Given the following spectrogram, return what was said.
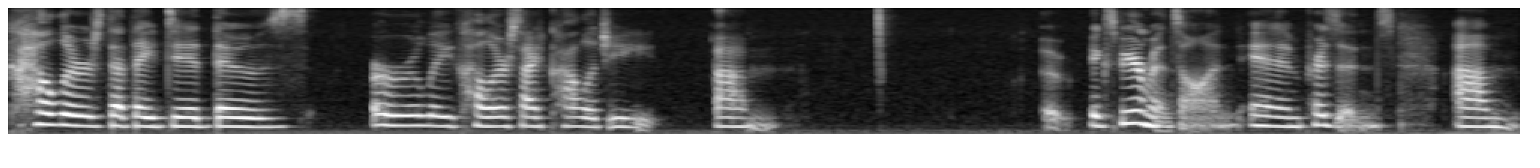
colors that they did those early color psychology um, uh, experiments on in prisons Um,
